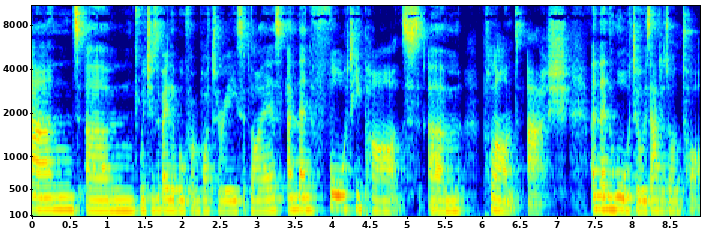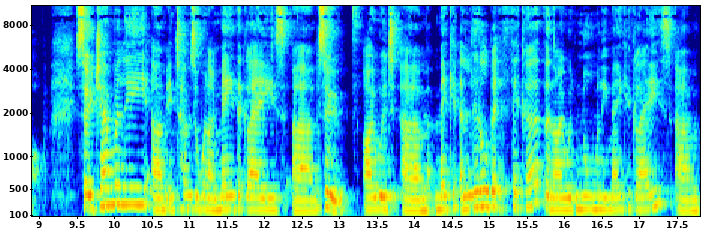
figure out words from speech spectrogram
and um, which is available from pottery suppliers, and then 40 parts um, plant ash, and then water was added on top. So generally, um, in terms of when I made the glaze, um, so I would um, make it a little bit thicker than I would normally make a glaze. Um,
